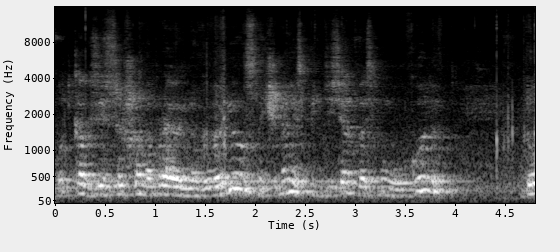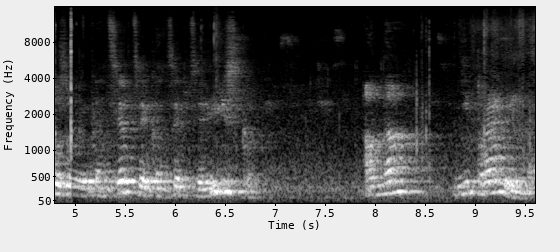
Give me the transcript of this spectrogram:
вот как здесь совершенно правильно говорилось, начиная с 1958 года, дозовая концепция, концепция риска, она неправильная.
